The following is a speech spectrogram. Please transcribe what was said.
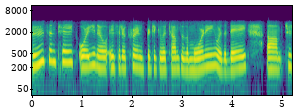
foods intake, or you know, is it occurring particular times of the morning or the day? Um, to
